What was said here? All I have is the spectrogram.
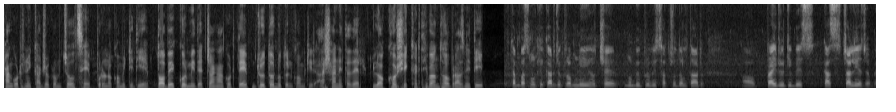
সাংগঠনিক কার্যক্রম চলছে পুরনো কমিটি দিয়ে। তবে কর্মীদের চাঙা করতে দ্রুত নতুন কমিটির আশা নেতাদের লক্ষ্য শিক্ষার্থী বান্ধব রাজনীতি। ক্যাম্পাসমুখী কার্যক্রম নিয়ে হচ্ছে নবী প্রবী ছাত্রদল তার প্রায়োরিটি বেস কাজ চালিয়ে যাবে।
